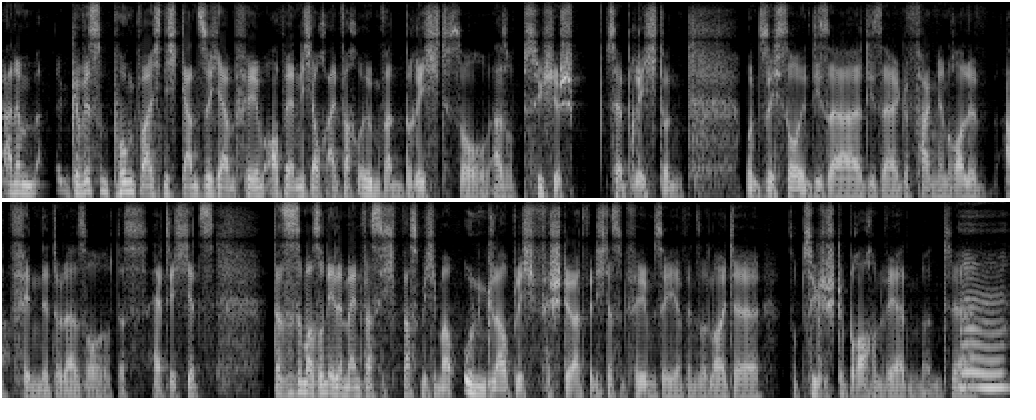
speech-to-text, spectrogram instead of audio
an einem gewissen Punkt war ich nicht ganz sicher im Film, ob er nicht auch einfach irgendwann bricht, so, also psychisch zerbricht und, und sich so in dieser, dieser Gefangenenrolle abfindet oder so. Das hätte ich jetzt, das ist immer so ein Element, was ich, was mich immer unglaublich verstört, wenn ich das in Filmen sehe, wenn so Leute so psychisch gebrochen werden und, äh, mhm.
